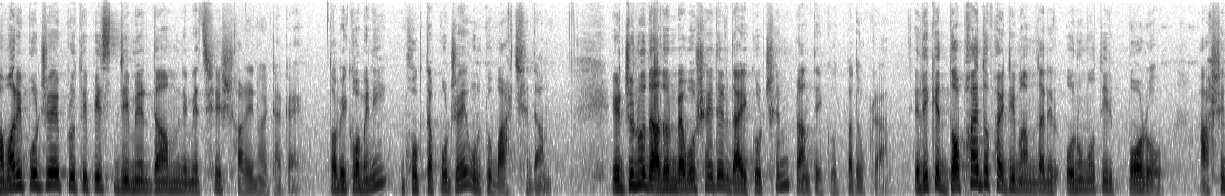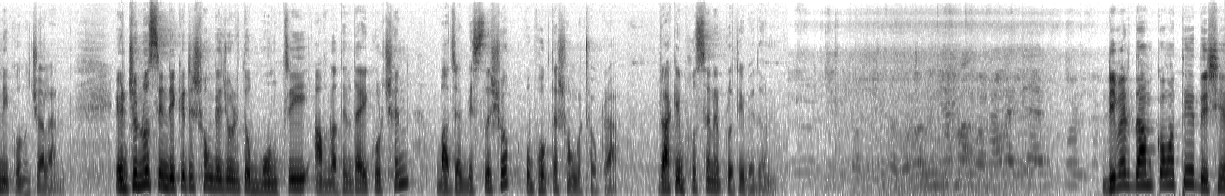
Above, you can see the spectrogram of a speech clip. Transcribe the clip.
খামারি পর্যায়ে প্রতি পিস ডিমের দাম নেমেছে সাড়ে নয় টাকায়। তবে কমেনি, ভোক্তা পর্যায়ে উল্টো বাড়ছে দাম। এর জন্য দাদন ব্যবসায়ীদের দায়ী করছেন প্রান্তিক উৎপাদকরা। এদিকে দফায় দফায় ডিম আমদানির অনুমতির পরও আসেনি কোনো চালান। এর জন্য সিন্ডিকেটের সঙ্গে জড়িত মন্ত্রী আমলাদের দায়ী করছেন বাজার বিশ্লেষক ও ভোক্তা সংগঠকরা। রাকিব হোসেনের প্রতিবেদন। ডিমের দাম কমাতে দেশে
